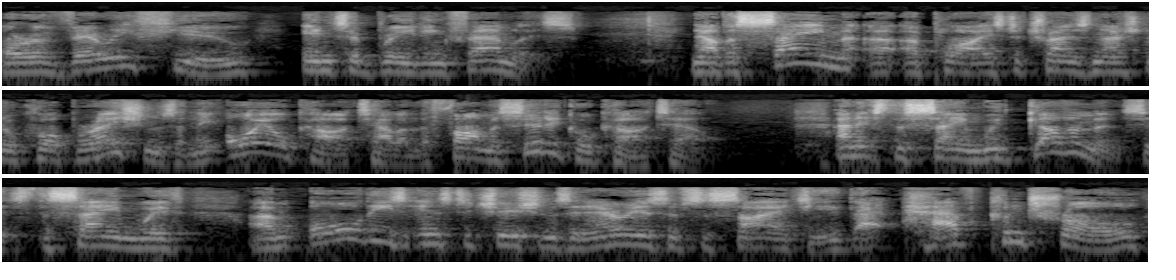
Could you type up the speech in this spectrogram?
are a very few interbreeding families. Now, the same uh, applies to transnational corporations and the oil cartel and the pharmaceutical cartel. And it's the same with governments. It's the same with um, all these institutions and areas of society that have control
